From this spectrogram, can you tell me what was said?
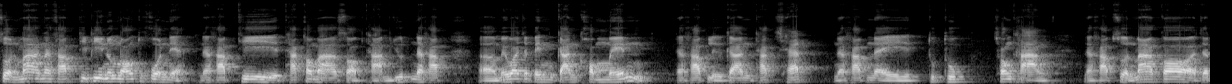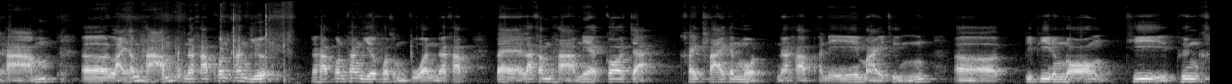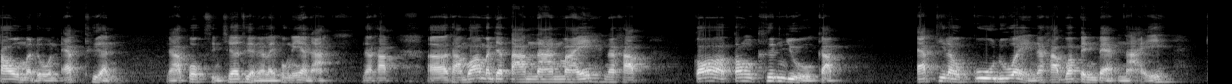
ส่วนมากนะครับพี่ๆน้องๆทุกคนเนี่ยนะครับที่ทักเข้ามาสอบถามยุทธนะครับไม่ว่าจะเป็นการคอมเมนต์นะครับหรือการทักแชทนะครับในทุกๆช่องทางนะครับส่วนมากก็จะถามหลายคำถามนะครับค่อนข้างเยอะนะครับค่อนข้างเยอะพอสมควรนะครับ แต่ละคำถามเนี่ยก็จะคล้ายๆกันหมดนะครับ อันนี้หมายถึงพี่ๆน้องๆที่เพิ่งเข้ามาโดนแอปเถื่อน นะพวกสินเชื่อเถื่อนอะไรพวกนี้อะนะนะครับถามว่ามันจะตามนานไหมนะครับ ก็ต้องขึ้นอยู่กับแอปที่เรากู้ด้วยนะครับว่าเป็นแบบไหน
